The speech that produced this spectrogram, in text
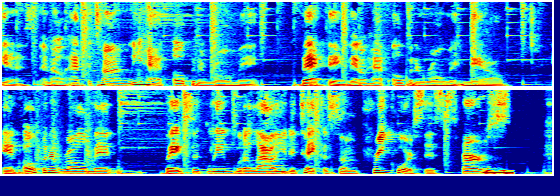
Yes, and at the time we had open enrollment back then. They don't have open enrollment now. And open enrollment basically would allow you to take some pre courses 1st mm-hmm.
